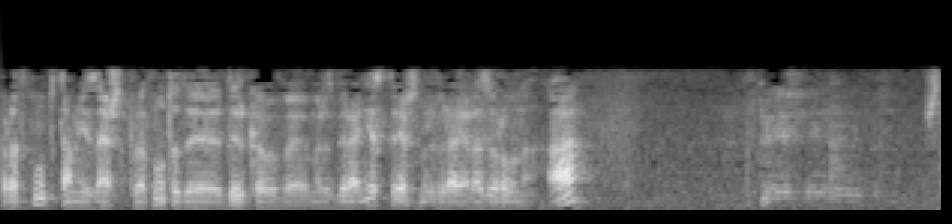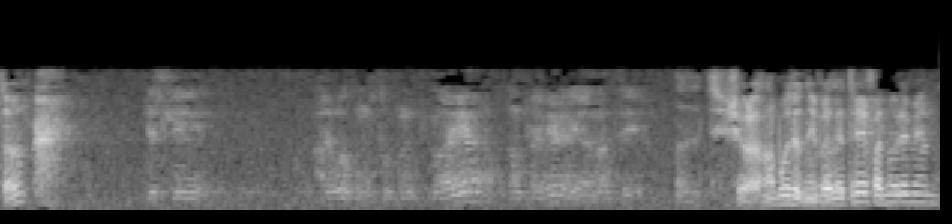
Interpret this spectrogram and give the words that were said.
проткнута там, не знаю, что проткнута дырка в, мы разбирали, несколько трейфов мы разбирали, разорвана. А? Что? Если животному стукнуть по голове, а потом проверили, она трейф. Еще раз, она будет невел и трейф одновременно.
